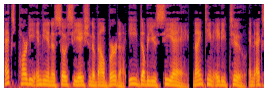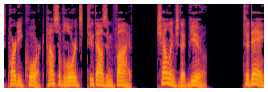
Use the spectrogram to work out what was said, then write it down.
Ex parte Indian Association of Alberta EWCA, 1982 and Ex parte Quark House of Lords, 2005 challenged that view. Today,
